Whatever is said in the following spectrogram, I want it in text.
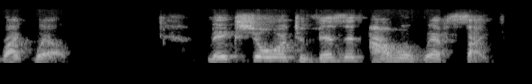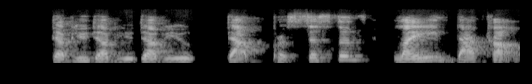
right well. Make sure to visit our website, www.persistencelane.com,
